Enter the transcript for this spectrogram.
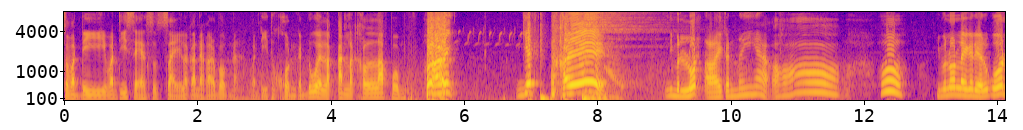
สวัสดีวันที่แสนสดใสแล้วกันนะครับผมนะสวัสดีทุกคนกันด้วยละกันละครับผม เฮ้ย เย็ดเค นี่มันรถอะไรกันเนี่ยอ๋อโอ้นี่มันรถอะไรกันเนี่ยทุกคน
